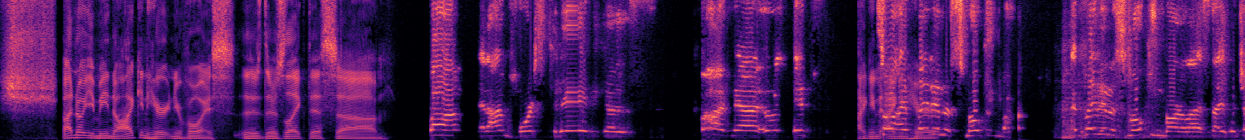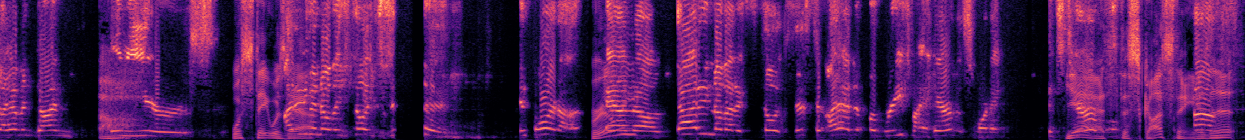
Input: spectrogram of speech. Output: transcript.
Shh. I know what you mean. though. I can hear it in your voice. There's, there's like this. Um, Well, and I'm hoarse today because, God, man, it was, it's. I can So I I, can hear played it. in a smoking bar. I played in a smoking bar last night, which I haven't done Oh. in years. What state was that? I didn't even know they still existed in Florida. Really? And um, I didn't know that it still existed. I had to Febreze my hair this morning. It's yeah, terrible. it's disgusting, isn't Um, it?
